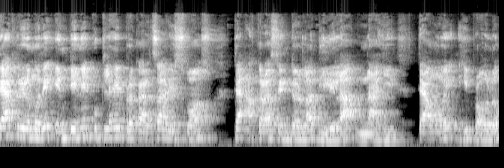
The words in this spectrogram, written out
त्या पिरियडमध्ये एनटीएने कुठल्याही प्रकारचा रिस्पॉन्स त्या अकरा सेंटरला दिलेला नाही. त्यामुळे ही प्रॉब्लेम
